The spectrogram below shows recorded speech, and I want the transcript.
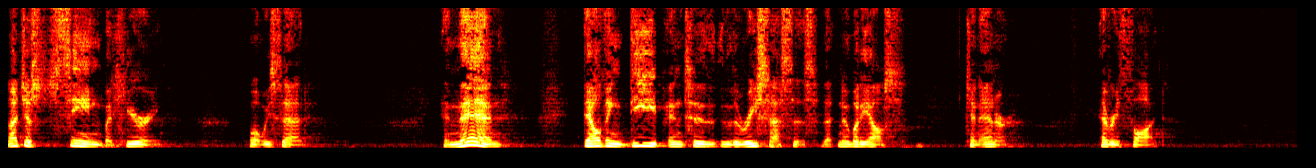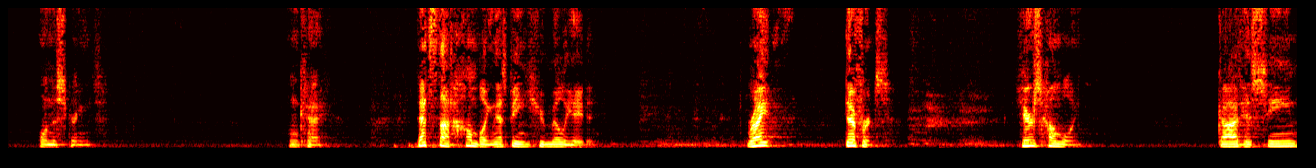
Not just seeing, but hearing what we said. And then delving deep into the recesses that nobody else can enter. Every thought on the screens. Okay. That's not humbling, that's being humiliated. Right? Difference. Here's humbling God has seen,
